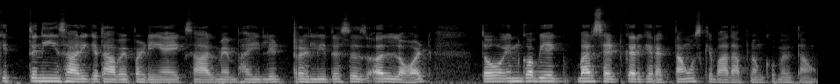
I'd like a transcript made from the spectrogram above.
कितनी सारी किताबें पढ़ी हैं एक साल में, भाई literally this is a lot तो इनको भी एक बार सेट करके रखता हूँ, उसके बाद आप लोगों को मिलता हूँ।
